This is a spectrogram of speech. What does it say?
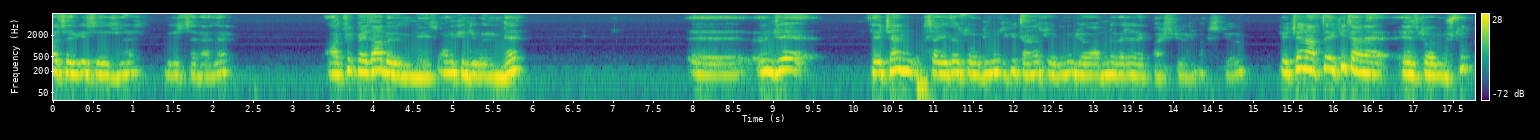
Merhaba sevgili seyirciler, biliş severler. Artık veda bölümündeyiz, 12. bölümde. Ee, önce geçen sayıda sorduğumuz iki tane sorunun cevabını vererek başlamak istiyorum. Geçen hafta iki tane el sormuştuk.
